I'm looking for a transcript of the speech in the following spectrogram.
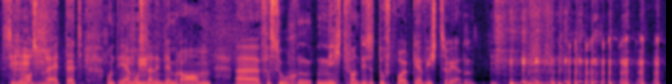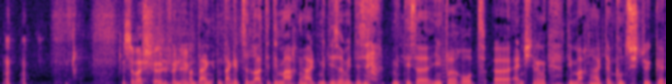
sich mhm. ausbreitet und er mhm. muss dann in dem Raum äh, versuchen, nicht von dieser Duftwolke erwischt zu werden. Das ist aber schön, finde ich. Und dann, dann gibt es ja Leute, die machen halt mit dieser, mit dieser, mit dieser Infrarot-Einstellung, die machen halt dann Kunststücke.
